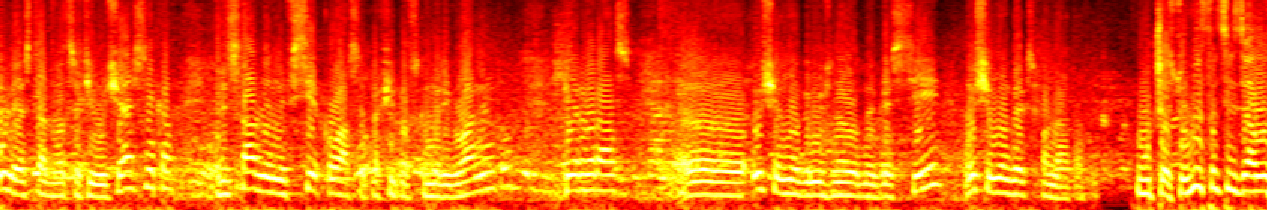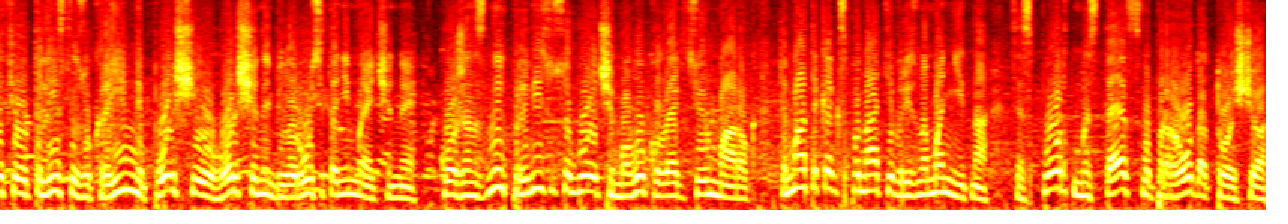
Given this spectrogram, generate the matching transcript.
Более 120 участников, представлены все классы по ФИПовскому регламенту, первый раз, Э, очень много международных гостей, очень много экспонатов. Участь у виставці взяли філателісти з України, Польщі, Угорщини, Білорусі та Німеччини. Кожен з них привіз у собою чималу колекцію марок. Тематика експонатів різноманітна: це спорт, мистецтво, природа тощо.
